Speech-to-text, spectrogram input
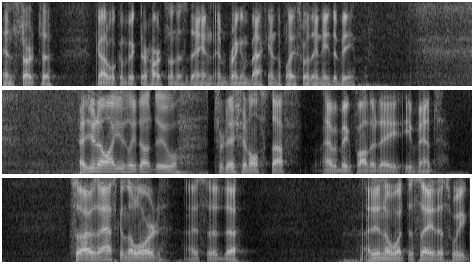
and start to, God will convict their hearts on this day and, and bring them back in the place where they need to be. As you know, I usually don't do traditional stuff, I have a big Father Day event. So I was asking the Lord, I said, uh, I didn't know what to say this week.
